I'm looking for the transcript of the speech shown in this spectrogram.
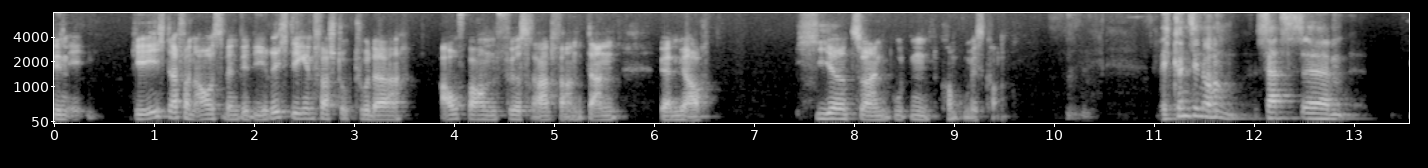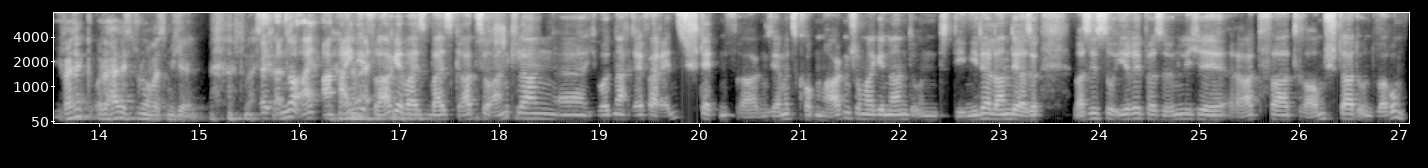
bin, gehe ich davon aus, wenn wir die richtige Infrastruktur da aufbauen fürs Radfahren, dann werden wir auch hier zu einem guten Kompromiss kommen. Vielleicht können Sie noch einen Satz ähm, ich weiß nicht, oder hattest du noch was, Michael? Äh, nur ein, eine Frage, weil es, gerade so anklang. Äh, ich wollte nach Referenzstädten fragen. Sie haben jetzt Kopenhagen schon mal genannt und die Niederlande. Also was ist so Ihre persönliche Radfahrt-Traumstadt und warum?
